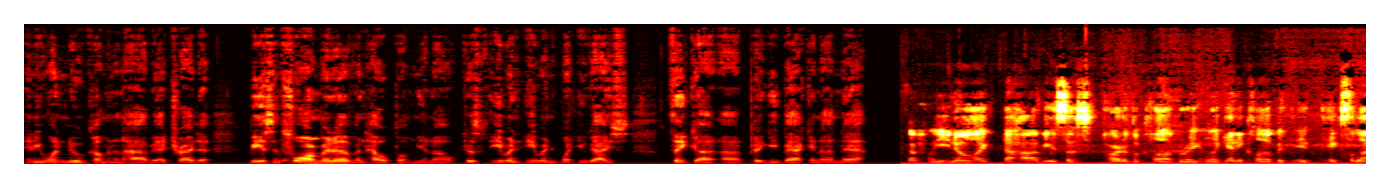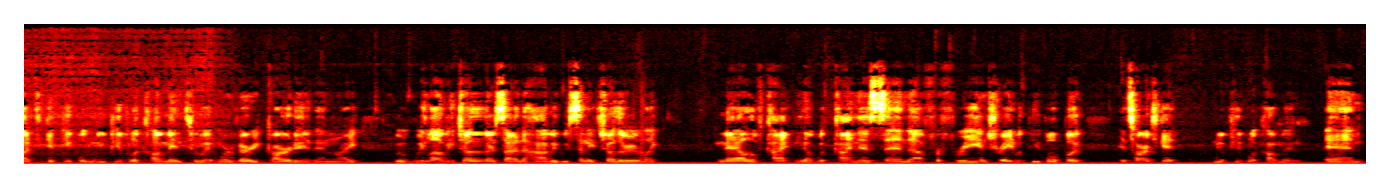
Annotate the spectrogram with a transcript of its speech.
Anyone new coming in the hobby, I try to be as informative and help them. You know, just even even what you guys think, uh, uh, piggybacking on that. Definitely. You know, like the hobby is a part of a club, right? And like any club, it, it takes a lot to get people, new people to come into it. And we're very guarded and, right, we, we love each other inside of the hobby. We send each other like mail of kind, you know, with kindness and uh, for free and trade with people, but it's hard to get new people to come in. And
